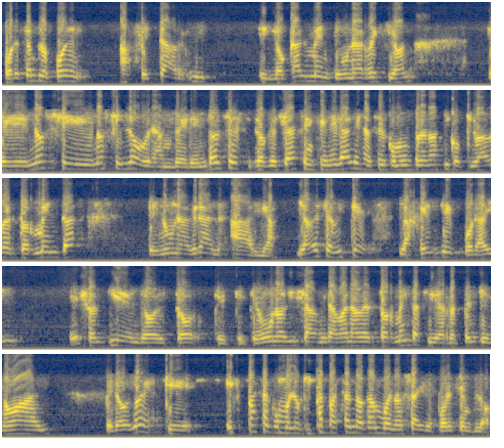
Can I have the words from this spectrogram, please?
por ejemplo, pueden afectar localmente una región, eh, no se no se logran ver. Entonces, lo que se hace en general es hacer como un pronóstico que va a haber tormentas en una gran área. Y a veces, viste, la gente por ahí, eh, yo entiendo esto, que, que, uno dice, ah, mira, van a haber tormentas y de repente no hay, pero no es que, es, pasa como lo que está pasando acá en Buenos Aires, por ejemplo.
